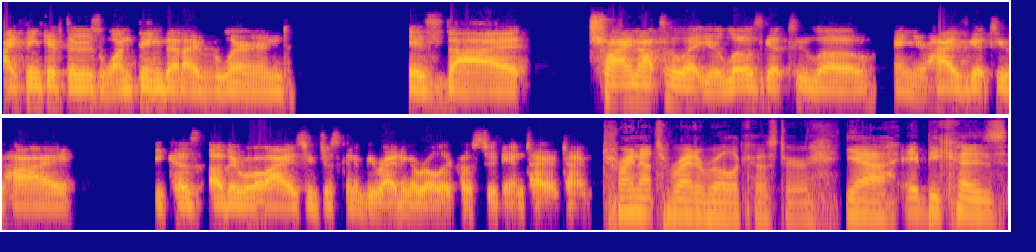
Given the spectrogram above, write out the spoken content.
I think if there's one thing that I've learned is that try not to let your lows get too low and your highs get too high because otherwise you're just going to be riding a roller coaster the entire time. Try not to ride a roller coaster. Yeah, it, because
